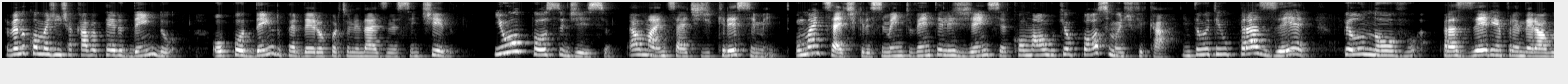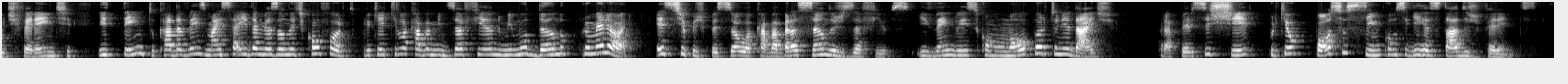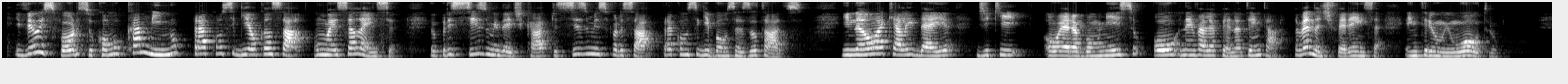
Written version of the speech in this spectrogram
Tá vendo como a gente acaba perdendo ou podendo perder oportunidades nesse sentido? E o oposto disso é o mindset de crescimento. O mindset de crescimento vê a inteligência como algo que eu posso modificar. Então eu tenho prazer pelo novo, prazer em aprender algo diferente e tento cada vez mais sair da minha zona de conforto, porque aquilo acaba me desafiando, me mudando para o melhor. Esse tipo de pessoa acaba abraçando os desafios e vendo isso como uma oportunidade para persistir, porque eu posso sim conseguir resultados diferentes e vê o esforço como caminho para conseguir alcançar uma excelência. Eu preciso me dedicar, preciso me esforçar para conseguir bons resultados. E não aquela ideia de que ou era bom nisso ou nem vale a pena tentar. Tá vendo a diferença entre um e o outro?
